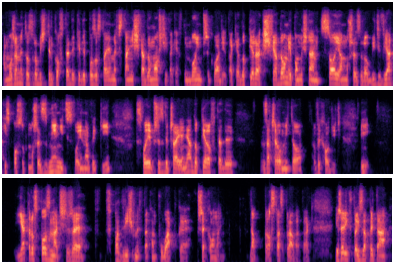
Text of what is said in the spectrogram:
A możemy to zrobić tylko wtedy, kiedy pozostajemy w stanie świadomości, tak jak w tym moim przykładzie. Tak? Ja dopiero jak świadomie pomyślałem, co ja muszę zrobić, w jaki sposób muszę zmienić swoje nawyki, swoje przyzwyczajenia, dopiero wtedy zaczęło mi to wychodzić. I jak rozpoznać, że wpadliśmy w taką pułapkę przekonań? No, prosta sprawa, tak? Jeżeli ktoś zapyta,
